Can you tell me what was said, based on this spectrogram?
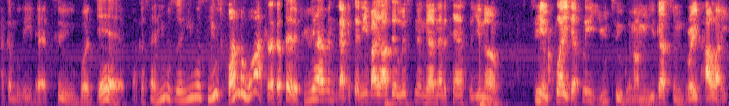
I can believe that too. But yeah, like I said, he was a, he was he was fun to watch. Like I said, if you haven't, like I said, anybody out there listening that hasn't had a chance to, you know, see him play, definitely YouTube him. I mean, he's got some great highlight.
